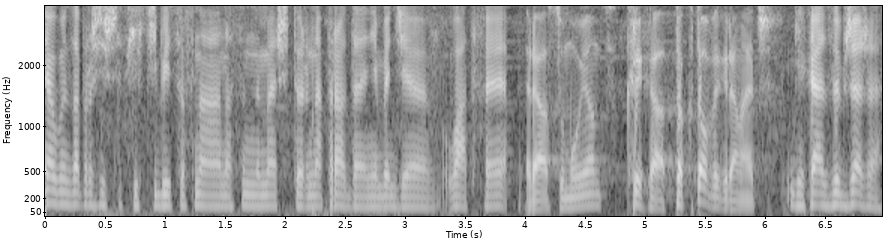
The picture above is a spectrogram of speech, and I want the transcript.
Chciałbym zaprosić wszystkich kibiców na następny mecz, który naprawdę nie będzie łatwy. Reasumując, Krycha, to kto wygra mecz? GKS Wybrzeże.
